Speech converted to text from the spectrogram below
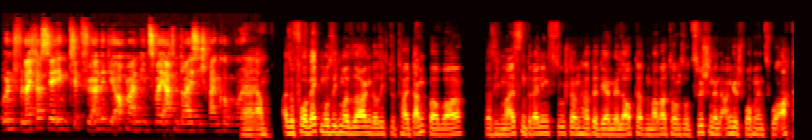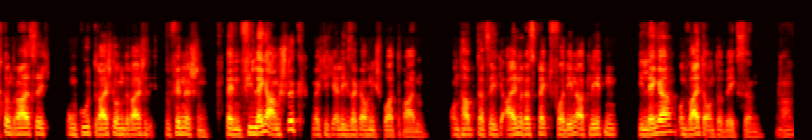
Und vielleicht hast du ja irgendeinen Tipp für alle, die auch mal an die 238 reinkommen wollen. Ja, also vorweg muss ich mal sagen, dass ich total dankbar war, dass ich meisten Trainingszustand hatte, der mir erlaubt hat, einen Marathon so zwischen den angesprochenen 238 und gut drei Stunden 30 zu finishen. Denn viel länger am Stück möchte ich ehrlich gesagt auch nicht Sport treiben. Und habe tatsächlich allen Respekt vor den Athleten, die länger und weiter unterwegs sind. Ja,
